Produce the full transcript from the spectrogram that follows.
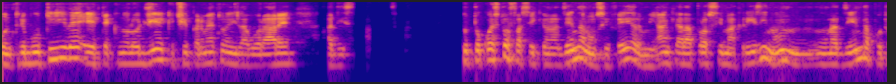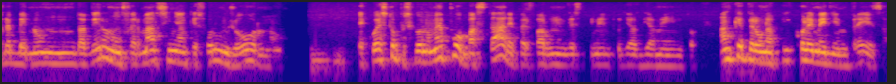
contributive e tecnologie che ci permettono di lavorare a distanza. Tutto questo fa sì che un'azienda non si fermi, anche alla prossima crisi non, un'azienda potrebbe non, davvero non fermarsi neanche solo un giorno. E questo secondo me può bastare per fare un investimento di avviamento, anche per una piccola e media impresa.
